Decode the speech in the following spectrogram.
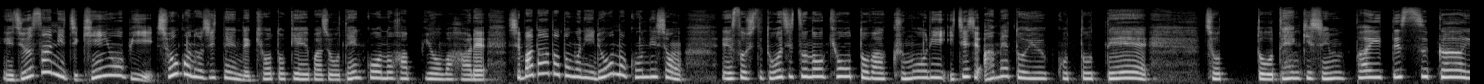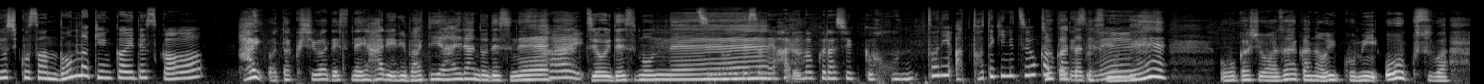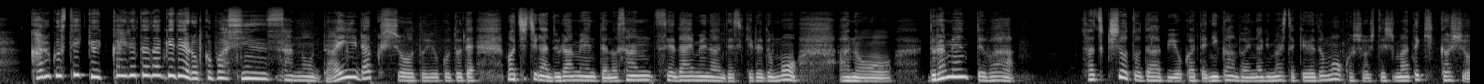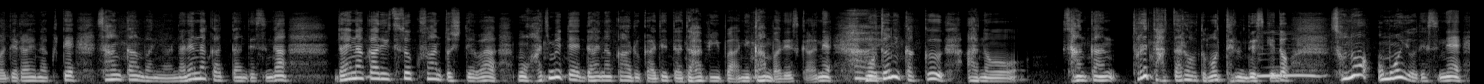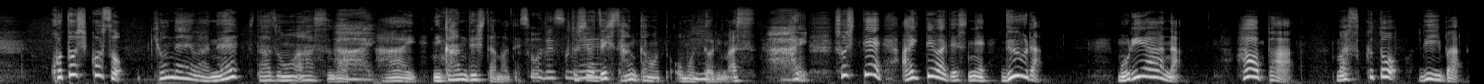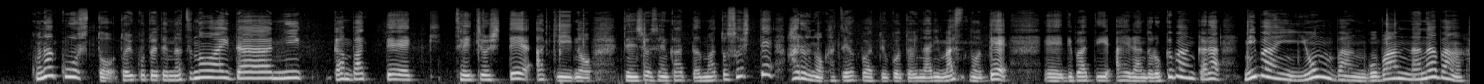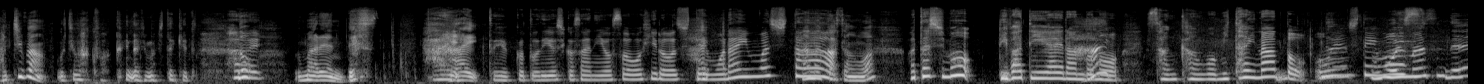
えー13日金曜日正午の時点で京都競馬場天候の発表は晴れ芝田とともに両のコンディション、えーそして当日の京都は曇り一時雨ということでちょっと天気心配ですがよしこさんどんな見解ですか？はい私はですねやはりリバティアイランドですね、はい。強いですもんね。強いですね。春のクラシック本当に圧倒的に強か強ったですかったですもんね。ね桜花賞鮮やかな追い込みオークスは軽くステッキを1回入れただけで6馬審査の大楽勝ということで、まあ、父がドゥラメンテの3世代目なんですけれどもあのドゥラメンテは皐月賞とダービーを勝って2冠馬になりましたけれども故障してしまって菊花賞は出られなくて3冠馬にはなれなかったんですがダイナカール一族ファンとしてはもう初めてダイナカールから出たダービー馬2冠馬ですからね、はい。もうとにかくあの三冠取れただろうと思ってるんですけどその思いをですね今年こそ去年はねスターズ・オン・アースが、はい。はい、2冠でしたのでそうですね。今年はぜひ三冠をと思っております。はい。そして相手はですねドゥーラモリアーナハーパーマスクトディーバコナコーストということで夏の間に頑張って成長して秋の前哨戦勝った馬とそして春の活躍馬ということになりますので、えーリバティアイランド6番から2番4番5番7番8番内枠ばっかりになりましたけど、はい。の生まれんです。はい、はい。ということでよしこさんに予想を披露してもらいました、田中さんは？私もリバティアイランドの三冠を見たいなと応援しています。思いますね。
